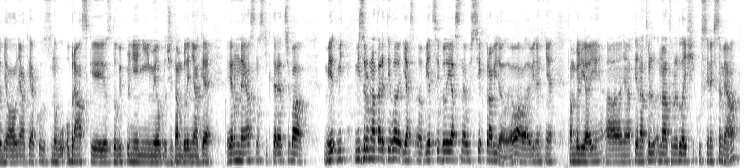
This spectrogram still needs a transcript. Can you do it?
eh, dělal nějaké jako znovu obrázky s dovyplněním, jo, protože tam byly nějaké jenom nejasnosti, které třeba mi, zrovna tady tyhle jas, věci byly jasné už z těch pravidel, jo, ale evidentně tam byly i a, nějaké natvr, natvrdlejší kusy, než jsem já,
